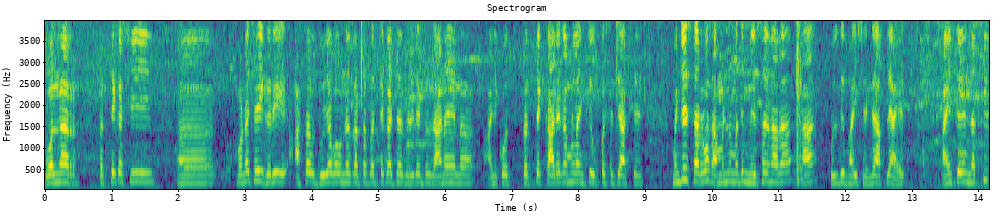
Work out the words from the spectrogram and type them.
बोलणार प्रत्येकाशी कोणाच्याही घरी असा दुजाभाव न करता प्रत्येकाच्या घरी त्यांचं जाणं येणं आणि को प्रत्येक कार्यक्रमाला यांची उपस्थिती असते. म्हणजे सर्वसामान्यांमध्ये मिसळणारा हा कुलदीप भाई शेंडे आपले आहेत. आणि ते नक्कीच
